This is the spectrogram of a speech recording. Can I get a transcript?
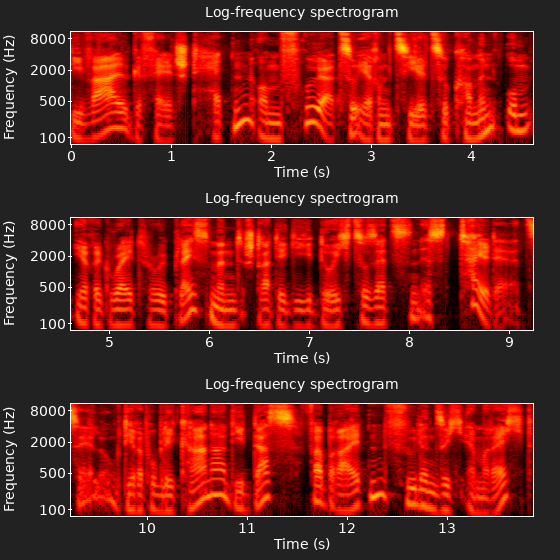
die Wahl gefälscht hätten, um früher zu ihrem Ziel zu kommen, um ihre Great Replacement Strategie durchzusetzen, ist Teil der Erzählung. Die Republikaner, die das verbreiten, fühlen sich im Recht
